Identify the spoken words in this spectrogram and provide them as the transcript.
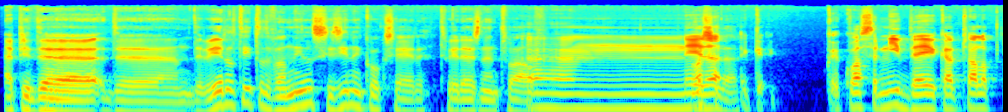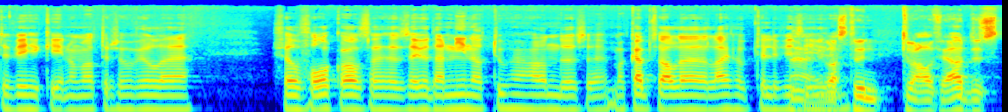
Heb je de, de, de wereldtitel van Niels gezien in Kokzijde 2012? Ehm, nee, Was je dat, daar? ik, ik, ik was er niet bij. Ik heb het wel op tv gekeken, omdat er zoveel eh, veel volk was. eh, zijn we daar niet naartoe gegaan. Dus, eh, maar ik heb het wel eh, live op televisie Ja, je gezien. was toen 12 jaar, dus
